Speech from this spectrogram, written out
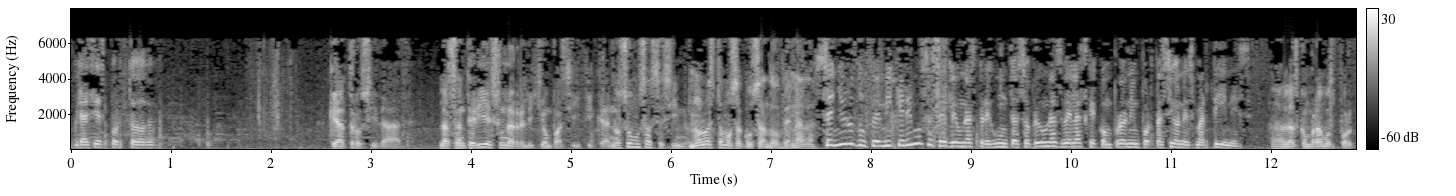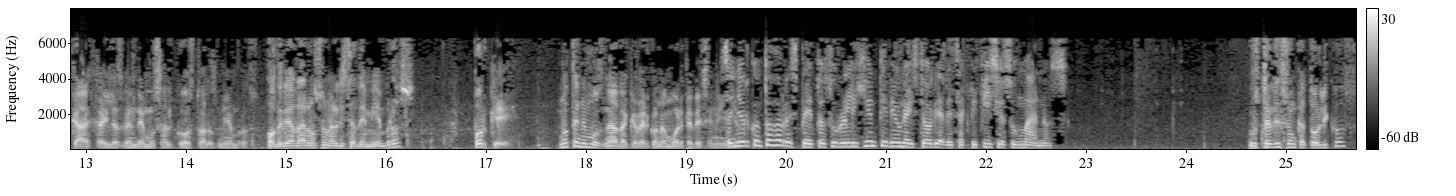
Gracias por todo. Qué atrocidad. La santería es una religión pacífica. No somos asesinos. No lo estamos acusando de nada. Señor Dufemi, queremos hacerle unas preguntas sobre unas velas que compró en Importaciones Martínez. Ah, las compramos por caja y las vendemos al costo a los miembros. ¿Podría darnos una lista de miembros? ¿Por qué? No tenemos nada que ver con la muerte de ese niño. Señor, con todo respeto, su religión tiene una historia de sacrificios humanos. ¿Ustedes son católicos?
